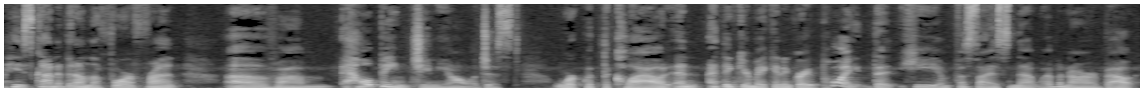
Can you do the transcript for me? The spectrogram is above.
he's kind of been on the forefront of um, helping genealogists work with the cloud. And I think you're making a great point that he emphasized in that webinar about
